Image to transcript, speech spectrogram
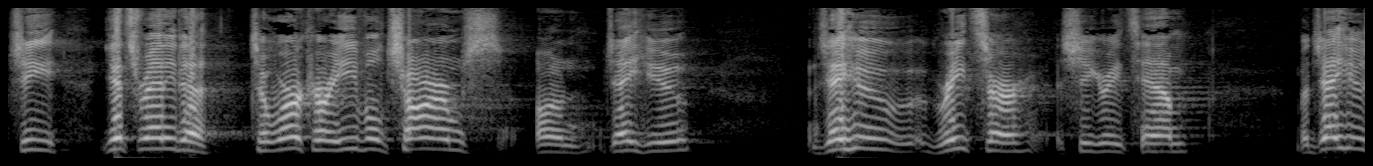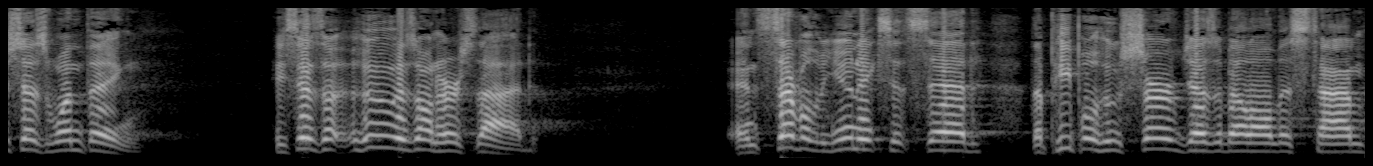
She gets ready to, to work her evil charms on Jehu. Jehu greets her, she greets him. But Jehu says one thing. He says, uh, Who is on her side? And several of the eunuchs, it said, the people who served Jezebel all this time,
